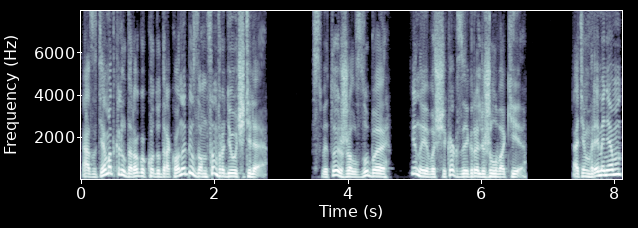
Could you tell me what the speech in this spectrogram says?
А затем открыл дорогу коду дракона безумцам вроде учителя». Святой сжал зубы, и на его щеках заиграли желваки. А тем временем,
